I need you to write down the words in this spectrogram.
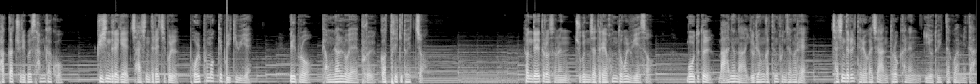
바깥 출입을 삼가고 귀신들에게 자신들의 집을 볼품없게 보이기 위해 일부러 벽난로에 불을 꺼트리기도 했죠. 현대에 들어서는 죽은 자들의 혼동을 위해서 모두들 마녀나 유령 같은 분장을 해 자신들을 데려가지 않도록 하는 이유도 있다고 합니다.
